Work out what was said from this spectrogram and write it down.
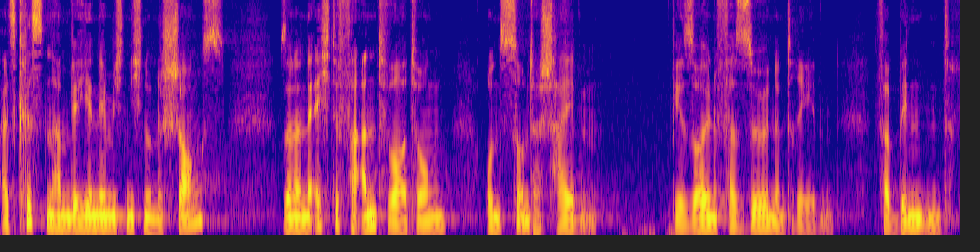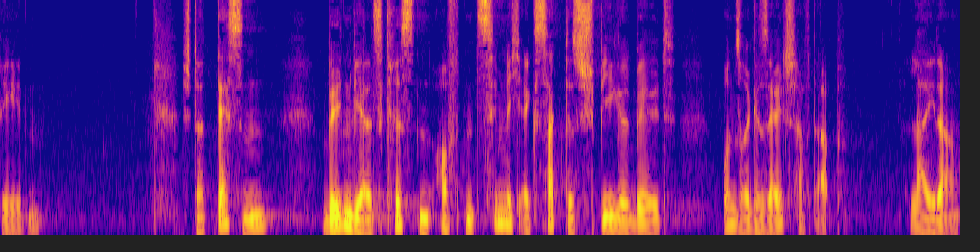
Als Christen haben wir hier nämlich nicht nur eine Chance, sondern eine echte Verantwortung, uns zu unterscheiden. Wir sollen versöhnend reden, verbindend reden. Stattdessen bilden wir als Christen oft ein ziemlich exaktes Spiegelbild unserer Gesellschaft ab. Leider.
